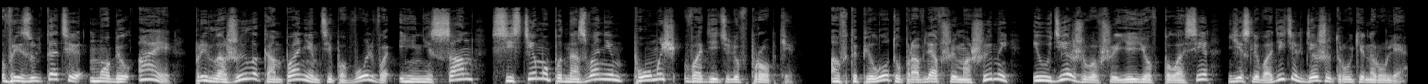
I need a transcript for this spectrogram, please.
В результате Mobileye предложила компаниям типа Volvo и Nissan систему под названием «Помощь водителю в пробке». Автопилот, управлявший машиной и удерживавший ее в полосе, если водитель держит руки на руле.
